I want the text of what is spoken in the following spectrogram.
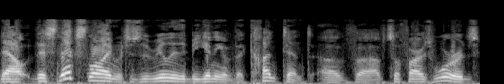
Now, this next line, which is really the beginning of the content of, uh, of Sofar's words,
